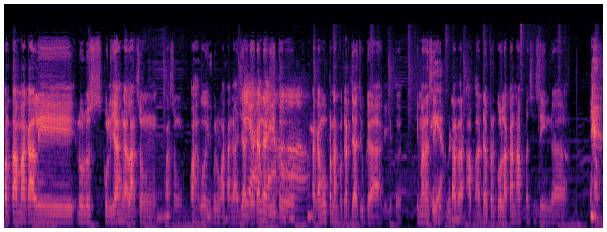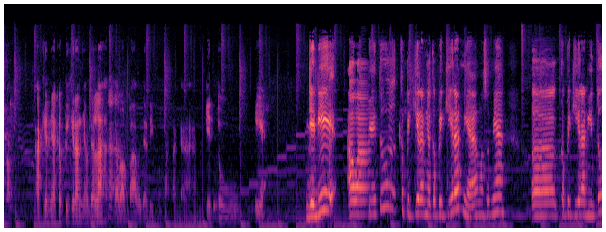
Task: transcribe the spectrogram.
pertama kali lulus kuliah nggak langsung langsung wah aku ibu rumah tangga aja Iya, gitu kan kayak iya, gitu. heeh. Kan kamu pernah bekerja juga kayak gitu. Gimana sih Iya, benar. karena ada pergolakan apa sih sehingga apa, akhirnya kepikiran ya udahlah nggak Heeh. apa-apa aku jadi ibu rumah tangga gitu. Jadi awalnya itu kepikiran nggak kepikiran ya, maksudnya eh, kepikiran itu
